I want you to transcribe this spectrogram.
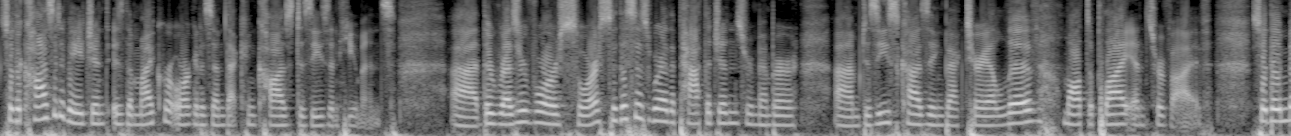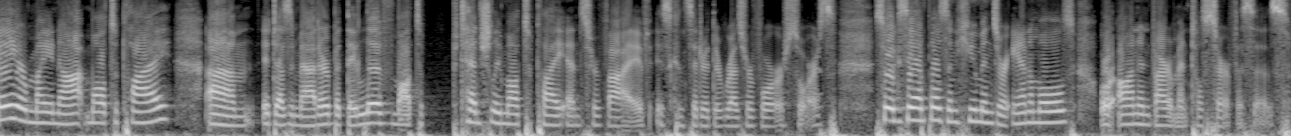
So the causative agent is the microorganism that can cause disease in humans. Uh, the reservoir source, so this is where the pathogens, remember, um, disease-causing bacteria live, multiply, and survive. So they may or may not multiply. Um, it doesn't matter, but they live, multiply, potentially multiply and survive is considered the reservoir source. So examples in humans or animals or on environmental surfaces.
